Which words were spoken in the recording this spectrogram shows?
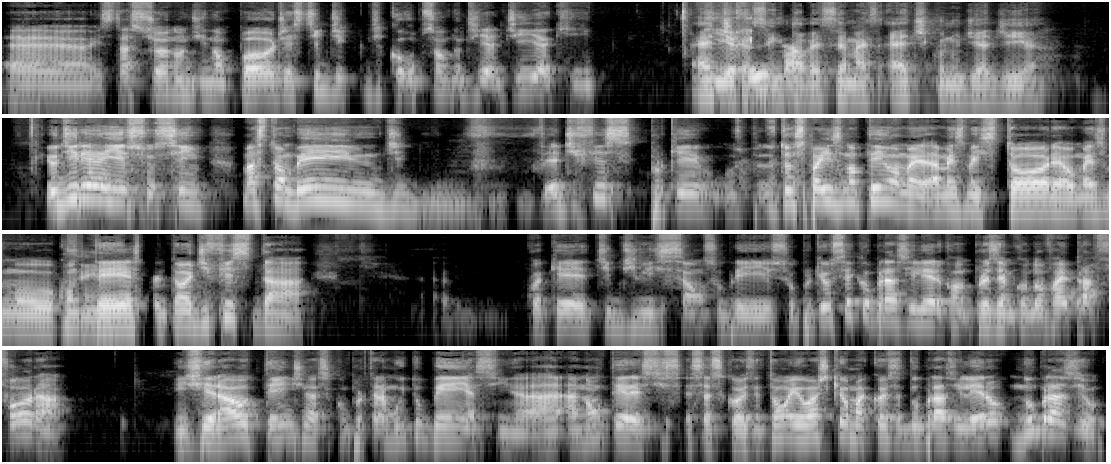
é, estacionam onde não pode, esse tipo de, de corrupção do dia a dia que. Ética, que sim, talvez ser mais ético no dia a dia. Eu diria isso, sim, mas também de, é difícil, porque os dois países não têm a mesma história, o mesmo contexto, sim. então é difícil dar qualquer tipo de lição sobre isso. Porque eu sei que o brasileiro, por exemplo, quando vai para fora, em geral, tende a se comportar muito bem, assim, a, a não ter esses, essas coisas. Então, eu acho que é uma coisa do brasileiro no Brasil,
